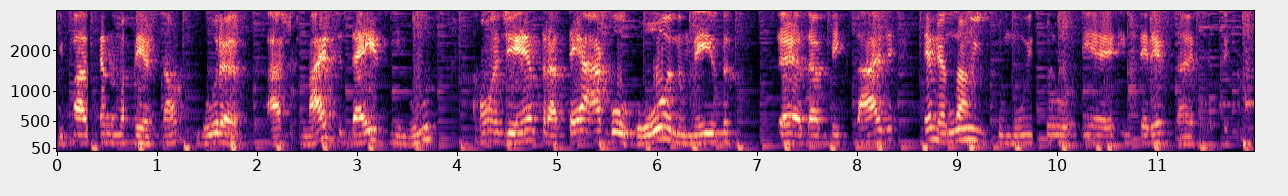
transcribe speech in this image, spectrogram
e fazendo uma versão que dura, acho que mais de 10 minutos, onde entra até a gogô no meio do, é, da mixagem, é Exato. muito, muito é, interessante. Assim.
